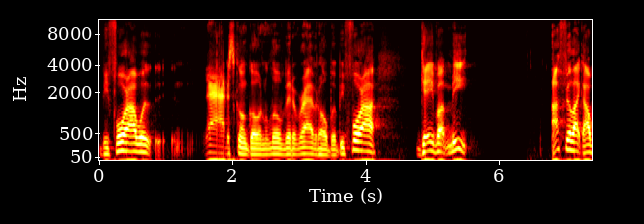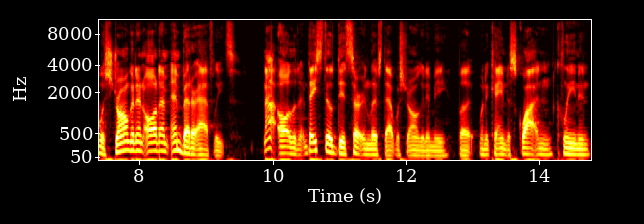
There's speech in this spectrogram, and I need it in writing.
before I was, nah, this going to go in a little bit of rabbit hole. But before I gave up meat, I feel like I was stronger than all them and better athletes. Not all of them. They still did certain lifts that were stronger than me, but when it came to squatting, cleaning,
